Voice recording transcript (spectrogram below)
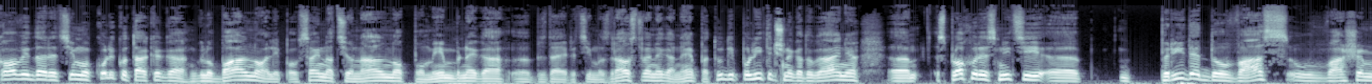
COVID-a, recimo, koliko takega globalno ali pa vsaj nacionalno pomembnega, uh, zdaj recimo zdravstvenega, ne, pa tudi političnega dogajanja, uh, sploh v resnici pride do vas v vašem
